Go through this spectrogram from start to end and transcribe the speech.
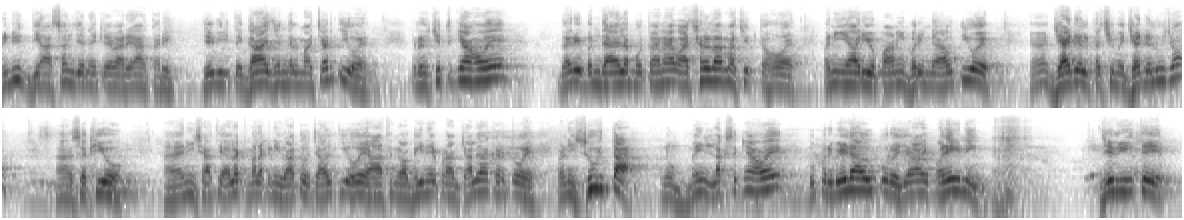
નિધિધ્યાસન જેને કહેવા રહ્યા કરે, જેવી રીતે ગાય જંગલમાં ચરતી હોય, પણ ચિત્ત ક્યાં હોય? દરે બંધાયેલા પોતાના વાછરડામાં ચિત્ત હોય, પનિયારીઓ પાણી ભરીને આવતી હોય જેડલ કચ્છીમાં જેડલું છો સખીઓ એની સાથે અલગ મલકની વાતો ચાલતી હોય, હાથનો અભિનય પણ આમ ચાલ્યા કરતો હોય, પણ એની સુરતા એનું મેઇન લક્ષ્ય ક્યાં હોય? ઉપર બેડા ઉપર હોય, જરાય પડે નહીં. જેવી રીતે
